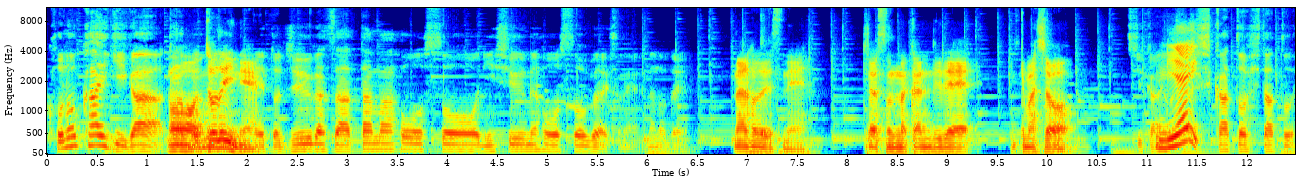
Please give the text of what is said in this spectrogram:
この会議がちょうどいいねえっと10月頭放送、2週目放送ぐらいですね。なので、なるほどですね。じゃあ、そんな感じで行きましょ次回イエイは鹿と人と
